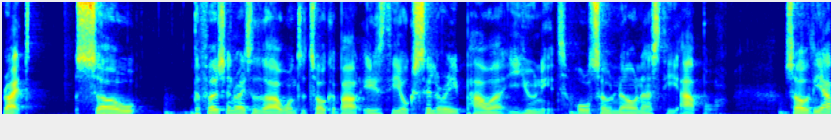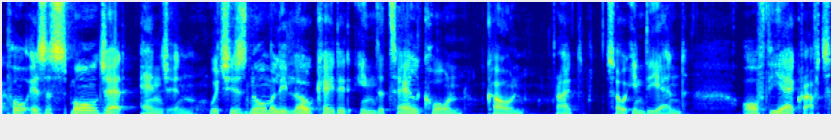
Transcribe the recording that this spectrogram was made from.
Right, so the first generator that I want to talk about is the auxiliary power unit, also known as the APU. So the APU is a small jet engine which is normally located in the tail cone, cone, right? So in the end of the aircraft.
